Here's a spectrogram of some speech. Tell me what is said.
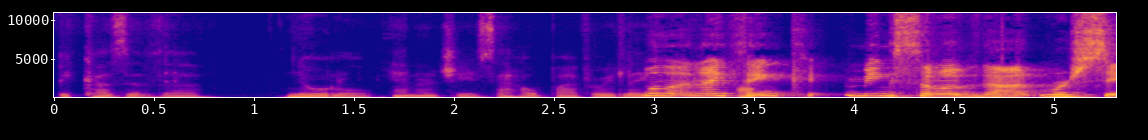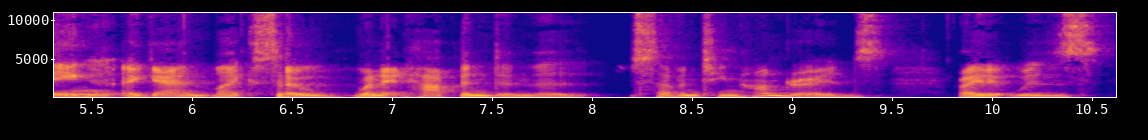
because of the nodal energies. I hope I've related. Well, and I think, I mean, some of that we're seeing again, like, so when it happened in the 1700s, right? It was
